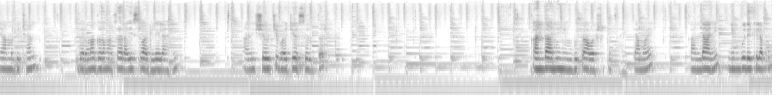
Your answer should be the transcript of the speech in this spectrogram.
यामध्ये छान गरमागरम असा राईस वाढलेला आहे. आणि शेवची भाजी असेल तर कांदा आणि निंबू तर आवश्यकच आहे. त्यामुळे कांदा आणि निंबू देखील आपण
